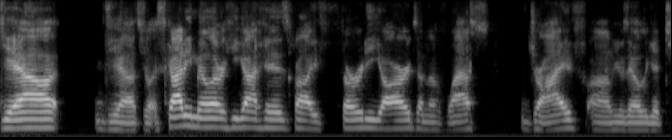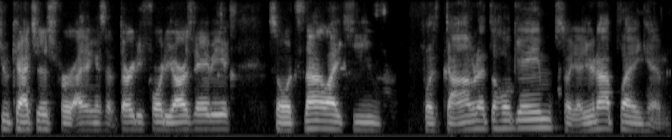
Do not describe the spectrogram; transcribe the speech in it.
Yeah, yeah, that's really Scotty Miller. He got his probably 30 yards on the last drive. Um, he was able to get two catches for I think it's at 30, 40 yards maybe. So it's not like he was dominant the whole game. So yeah, you're not playing him.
